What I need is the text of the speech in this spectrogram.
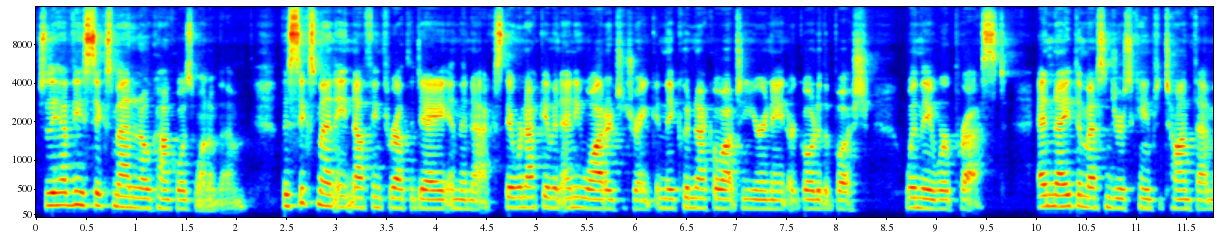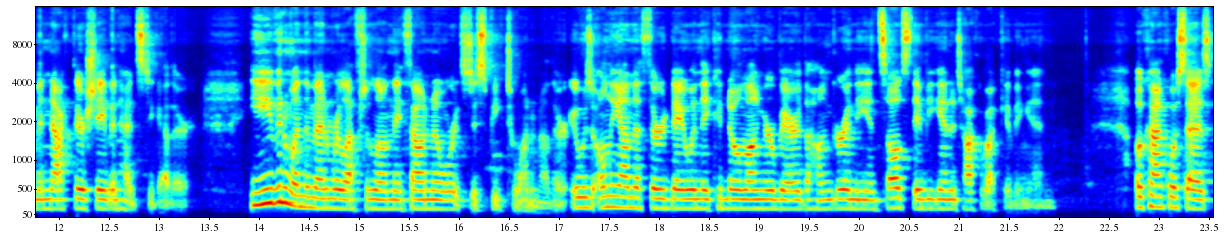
So they have these six men, and Okonkwo was one of them. The six men ate nothing throughout the day and the next. They were not given any water to drink, and they could not go out to urinate or go to the bush when they were pressed. At night, the messengers came to taunt them and knock their shaven heads together. Even when the men were left alone, they found no words to speak to one another. It was only on the third day, when they could no longer bear the hunger and the insults, they began to talk about giving in. Okonkwo says,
